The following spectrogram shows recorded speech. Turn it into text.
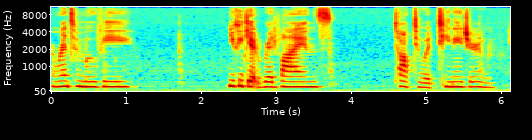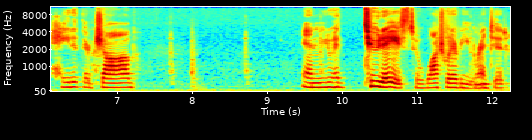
and rent a movie? You could get red vines, talk to a teenager who hated their job, and you had two days to watch whatever you rented.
